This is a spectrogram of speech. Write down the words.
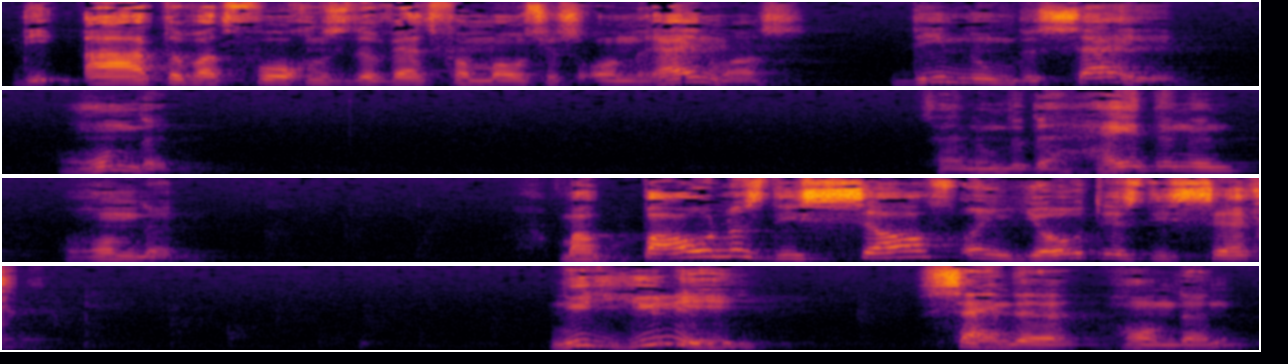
die aten wat volgens de wet van Mozes onrein was, die noemden zij honden. Zij noemden de heidenen honden. Maar Paulus, die zelf een Jood is, die zegt, niet jullie zijn de honden,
